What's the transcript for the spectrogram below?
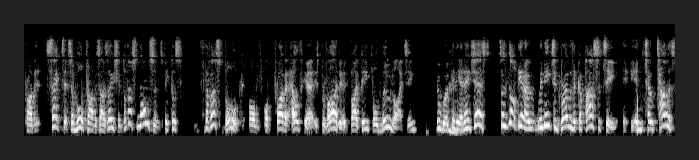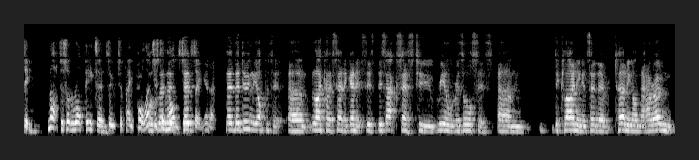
private sector. So more privatisation, but that's nonsense because the vast bulk of, of private healthcare is provided by people moonlighting who work in the hmm. NHS. So it's not, you know, we need to grow the capacity in totality, not to sort of rob Peter to, to pay Paul. That's well, just a nonsense thing, you know. They're, they're doing the opposite. Um, like I said, again, it's this, this access to real resources um, declining. And so they're turning on our own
